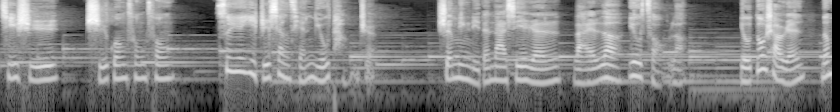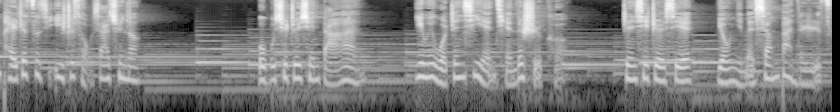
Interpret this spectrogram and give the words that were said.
其实，时光匆匆，岁月一直向前流淌着，生命里的那些人来了又走了，有多少人能陪着自己一直走下去呢？我不去追寻答案，因为我珍惜眼前的时刻，珍惜这些有你们相伴的日子。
